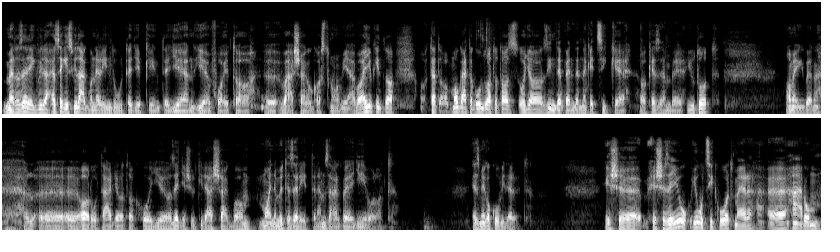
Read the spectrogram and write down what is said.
mert az, elég világ, az egész világban elindult egyébként egy ilyen, ilyen fajta válság a gasztronómiában. Egyébként a, tehát magát a gondolatot az, hogy az Independentnek egy cikke a kezembe jutott, amelyikben arról tárgyaltak, hogy az Egyesült Királyságban majdnem 5000 étterem zárt be egy év alatt. Ez még a Covid előtt. És, és ez egy jó, jó cikk volt, mert három,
